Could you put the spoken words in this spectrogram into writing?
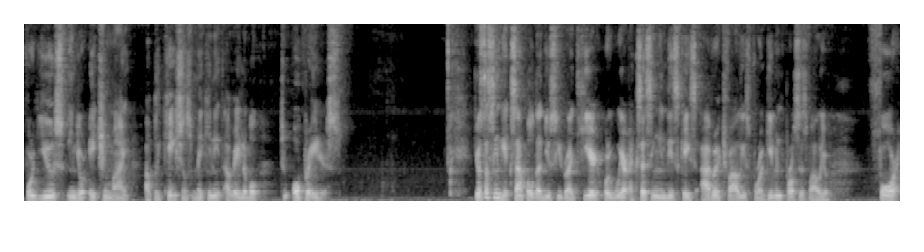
for use in your HMI applications, making it available to operators just as in the example that you see right here, where we are accessing, in this case, average values for a given process value for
